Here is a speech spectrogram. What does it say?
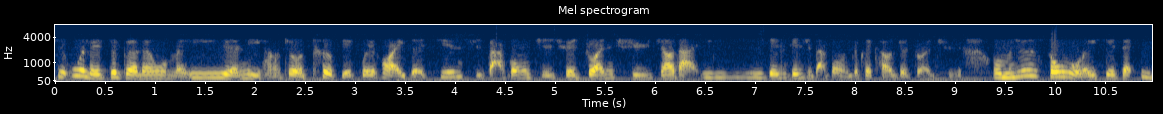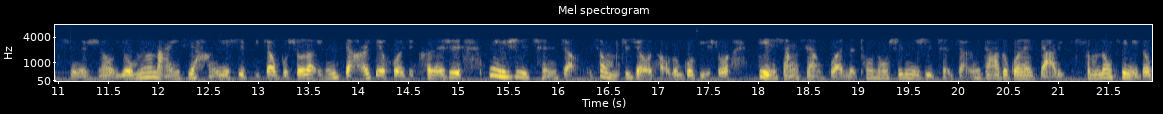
是为了这个呢，我们一一人力行就有特别规划一个兼职打工职缺专区，只要打一一一跟兼职打工，你就可以看到这专区。我们就是搜罗了一些在疫情的时候有没有哪一些行业是比较不受到影响，而且或者可能是逆势成长。像我们之前有讨论过，比如说电商相关的，通通是逆势成长，因为大家都关在家里，什么东西你都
